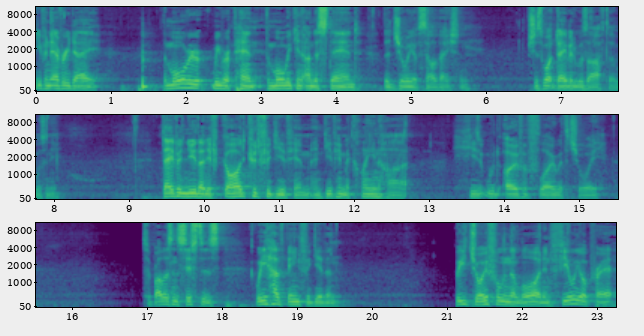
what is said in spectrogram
even every day. The more we, repent, the more we can understand the joy of salvation, which is what David was after, wasn't he? David knew that if God could forgive him and give him a clean heart, he would overflow with joy. So, brothers and sisters, we have been forgiven. Be joyful in the Lord and fill your prayer,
